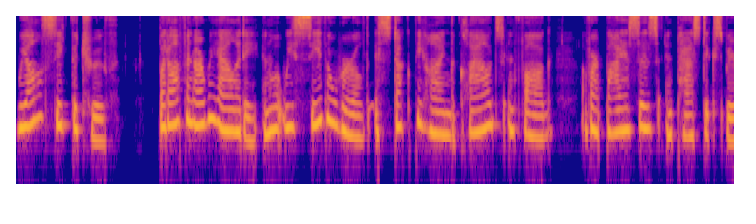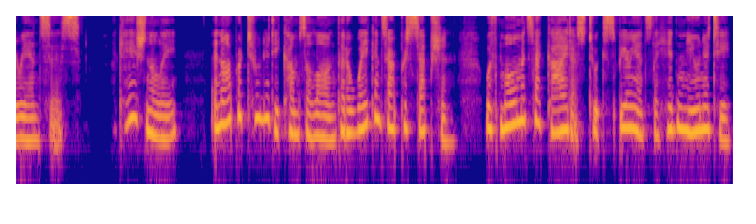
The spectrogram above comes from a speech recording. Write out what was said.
We all seek the truth, but often our reality and what we see the world is stuck behind the clouds and fog of our biases and past experiences. Occasionally, an opportunity comes along that awakens our perception with moments that guide us to experience the hidden unity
